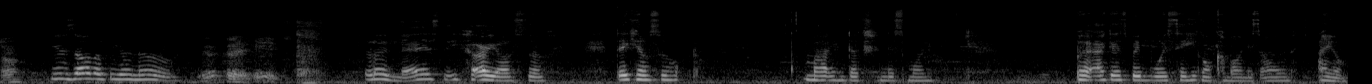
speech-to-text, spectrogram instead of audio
Huh? Use all up in your nose. Okay, itch. Look nasty. Alright, y'all. So they canceled my induction this morning. But I guess baby boy said he gonna come on his own. I am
